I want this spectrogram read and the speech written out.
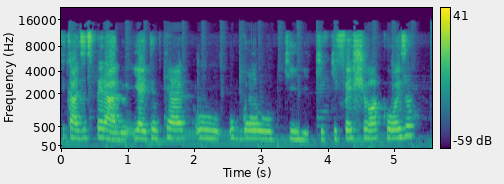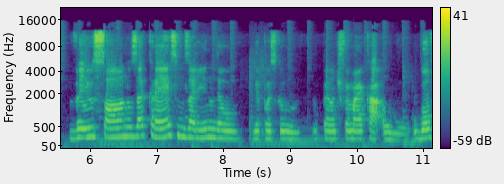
ficar desesperado. E aí, tanto que é o, o gol que, que, que fechou a coisa veio só nos acréscimos ali, não deu, depois que o, o pênalti foi marcado, o, o gol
